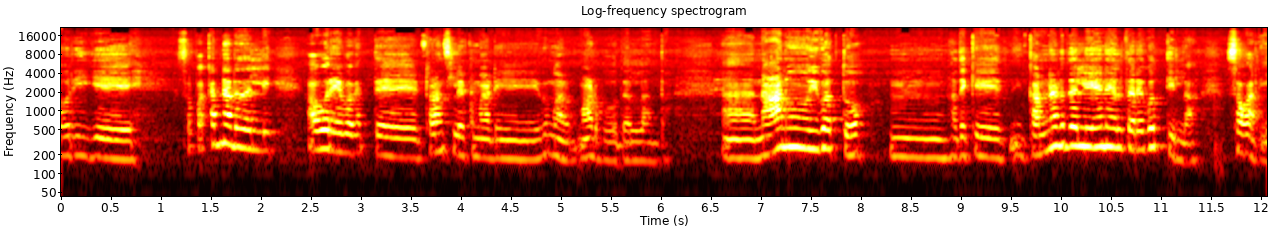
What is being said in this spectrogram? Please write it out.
ಅವರಿಗೆ ಸ್ವಲ್ಪ ಕನ್ನಡದಲ್ಲಿ ಅವರೇ ಮತ್ತೆ ಟ್ರಾನ್ಸ್ಲೇಟ್ ಮಾಡಿ ಇದು ಮಾಡ್- ಮಾಡ್ಬೋದಲ್ಲ ಅಂತ. ನಾನು ಇವತ್ತು ಅದಕ್ಕೆ ಕನ್ನಡದಲ್ಲಿ ಏನು ಹೇಳ್ತಾರೆ ಗೊತ್ತಿಲ್ಲ. ಸಾರಿ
